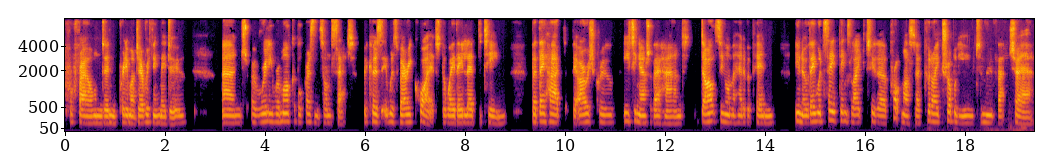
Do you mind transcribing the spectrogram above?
profound in pretty much everything they do, and a really remarkable presence on set because it was very quiet the way they led the team. But they had the Irish crew eating out of their hand, dancing on the head of a pin. You know, they would say things like to the prop master, Could I trouble you to move that chair?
